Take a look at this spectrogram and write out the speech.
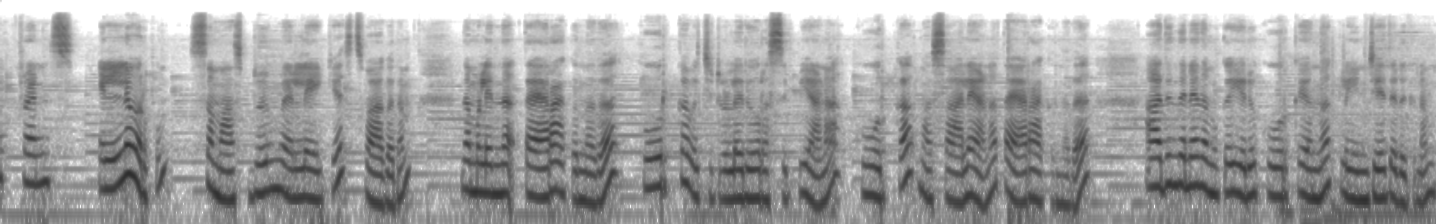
ഫ്രണ്ട്സ്. എല്ലാവർക്കും സമാസ് ഡ്രീം വെള്ളയിലേക്ക് സ്വാഗതം. നമ്മളിന്ന് തയ്യാറാക്കുന്നത് കൂർക്ക വെച്ചിട്ടുള്ളൊരു റെസിപ്പിയാണ്. കൂർക്ക മസാലയാണ് തയ്യാറാക്കുന്നത്. ആദ്യം തന്നെ നമുക്ക് ഈ ഒരു കൂർക്കയൊന്ന് ക്ലീൻ ചെയ്തെടുക്കണം.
